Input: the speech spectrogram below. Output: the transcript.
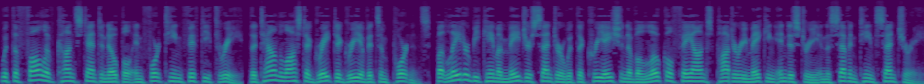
With the fall of Constantinople in 1453, the town lost a great degree of its importance, but later became a major center with the creation of a local faience pottery making industry in the 17th century.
